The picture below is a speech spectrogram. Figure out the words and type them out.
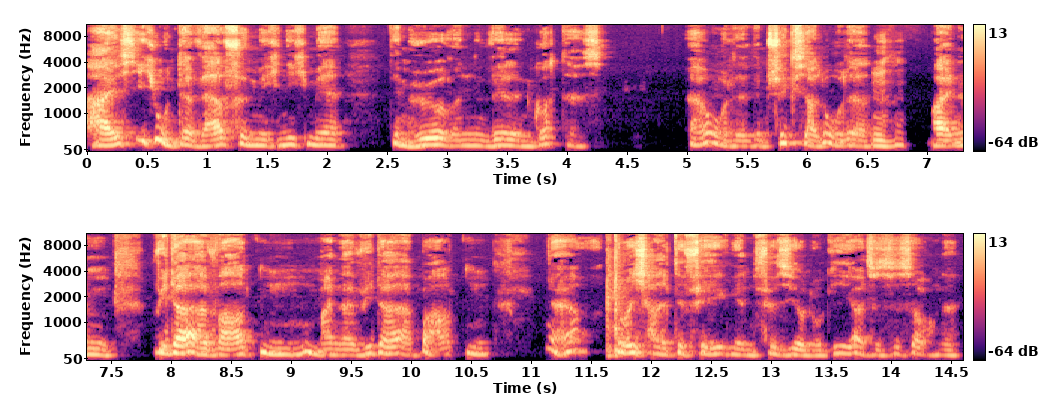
heißt, ich unterwerfe mich nicht mehr dem höheren Willen Gottes ja, oder dem Schicksal oder Mhm. meinem Wiedererwarten, meiner Wiedererwarten ja, durchhaltefähigen Physiologie. Also es ist auch eine,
